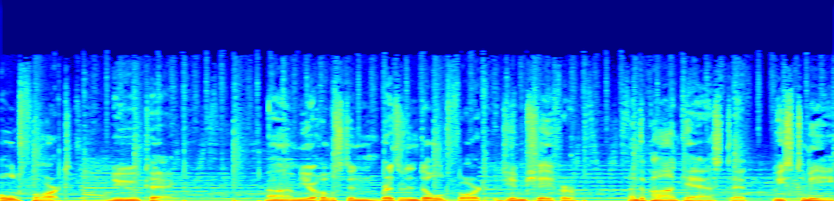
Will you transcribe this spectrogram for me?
Old Fart, New Tech. I'm your host and resident old fart, Jim Schaefer, and the podcast, at least to me,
